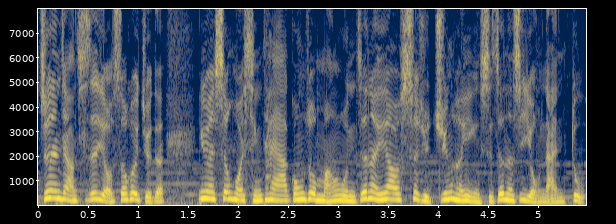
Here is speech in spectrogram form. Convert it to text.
主任讲，其实有时候会觉得，因为生活形态啊、工作忙碌，你真的要摄取均衡饮食，真的是有难度。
